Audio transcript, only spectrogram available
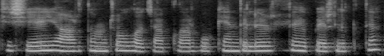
kişiye yardımcı olacaklar. Bu kendileriyle birlikte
